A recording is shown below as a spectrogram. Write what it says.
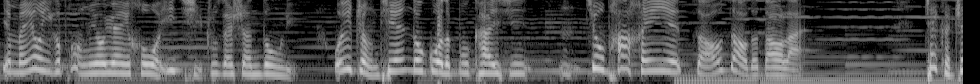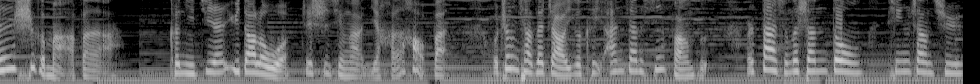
也没有一个朋友愿意和我一起住在山洞里。我一整天都过得不开心，嗯，就怕黑夜早早的到来。这可真是个麻烦啊！可你既然遇到了我，这事情啊也很好办。我正巧在找一个可以安家的新房子，而大熊的山洞听上去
